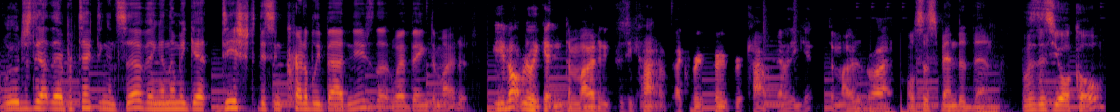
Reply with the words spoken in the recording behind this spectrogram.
We were just out there protecting and serving, and then we get dished this incredibly bad news that we're being demoted. You're not really getting demoted because you can't, like, recruit can't really get demoted, right? Or suspended then. Was this your call?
